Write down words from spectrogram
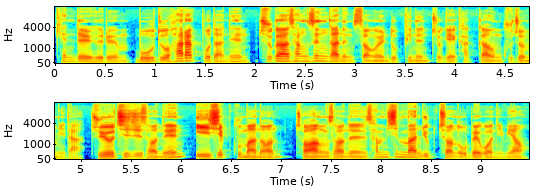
캔들 흐름 모두 하락보다는 추가 상승 가능성을 높이는 쪽에 가까운 구조입니다. 주요 지지선은 29만 원, 저항선은 30만 6,500원이며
